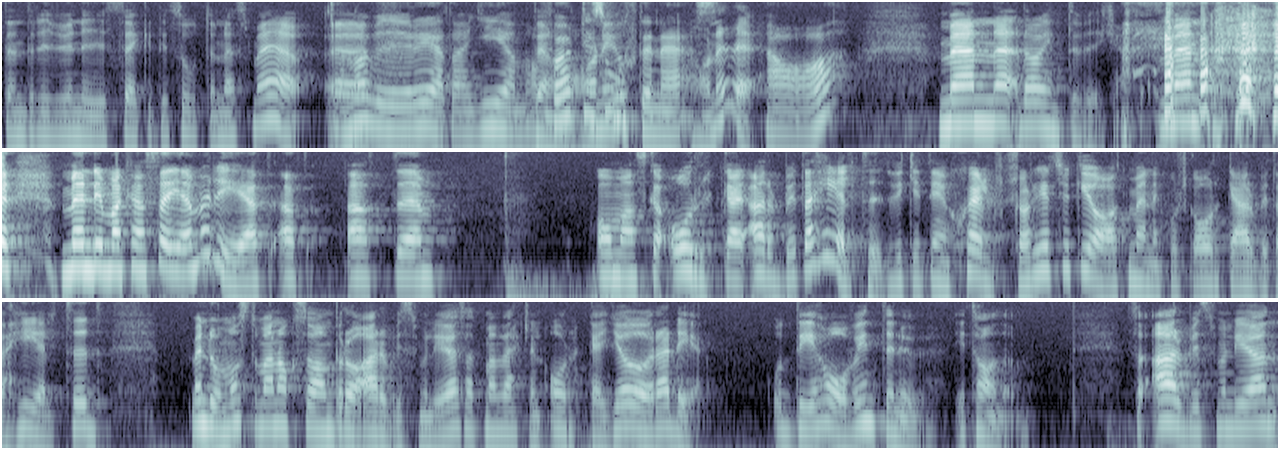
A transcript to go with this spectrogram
den driver ni säkert i Sotenäs med. Den har vi redan genomfört i. Sotenäs. Har ni det? Ja. Men eh, det har inte vi kanske. Men, men det man kan säga med det är att, att, att eh, om man ska orka arbeta heltid, vilket är en självklarhet tycker jag, att människor ska orka arbeta heltid. Men då måste man också ha en bra arbetsmiljö så att man verkligen orkar göra det. Och det har vi inte nu i Tanum. Så arbetsmiljön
